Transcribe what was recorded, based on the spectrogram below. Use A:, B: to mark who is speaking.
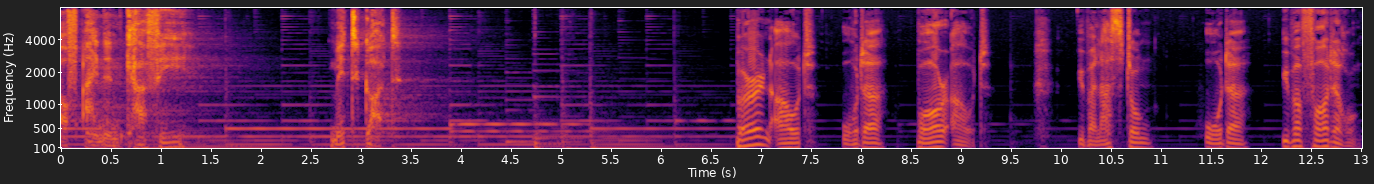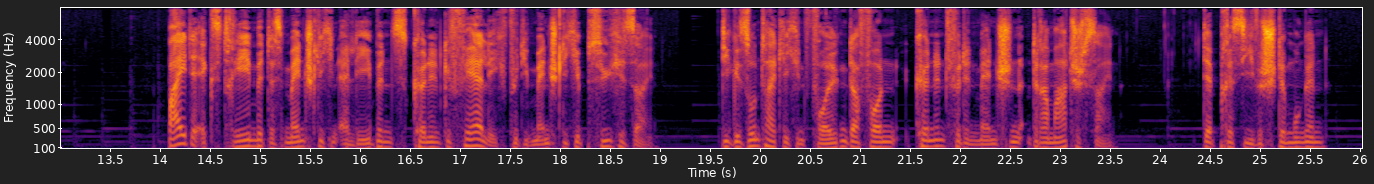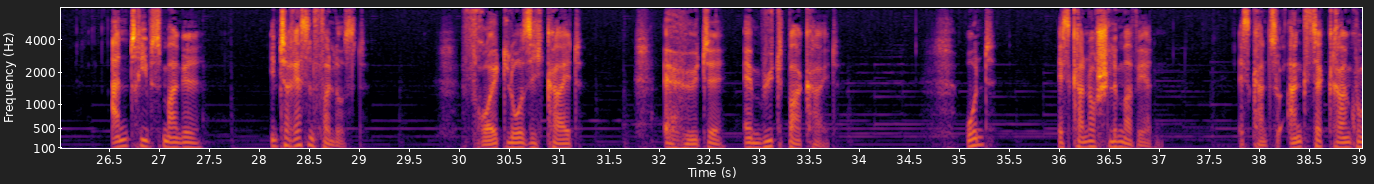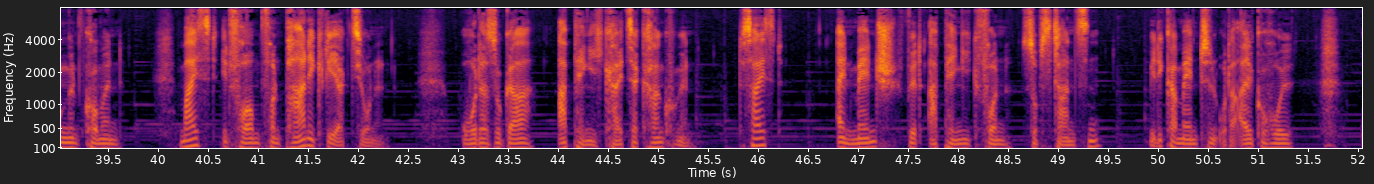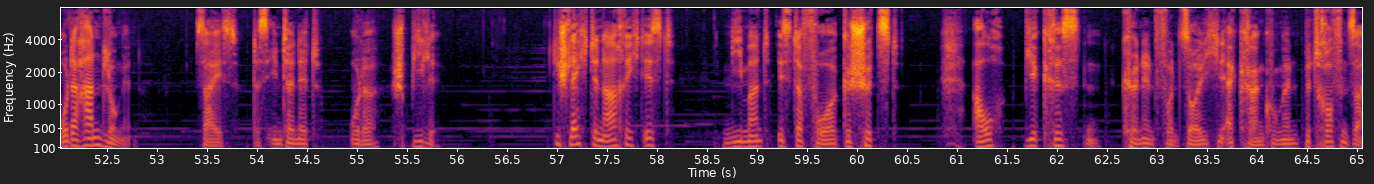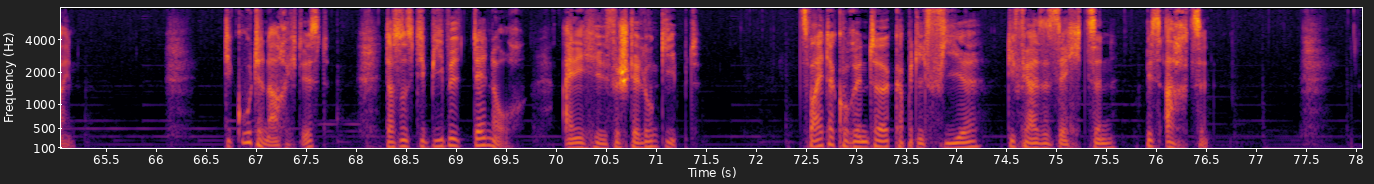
A: auf einen Kaffee mit Gott.
B: Burnout oder Boreout. Überlastung oder Überforderung. Beide Extreme des menschlichen Erlebens können gefährlich für die menschliche Psyche sein. Die gesundheitlichen Folgen davon können für den Menschen dramatisch sein. Depressive Stimmungen, Antriebsmangel, Interessenverlust, Freudlosigkeit, erhöhte Ermüdbarkeit. Und es kann noch schlimmer werden. Es kann zu Angsterkrankungen kommen, meist in Form von Panikreaktionen oder sogar Abhängigkeitserkrankungen. Das heißt, ein Mensch wird abhängig von Substanzen, Medikamenten oder Alkohol oder Handlungen, sei es das Internet oder Spiele. Die schlechte Nachricht ist, niemand ist davor geschützt. Auch wir Christen können von solchen Erkrankungen betroffen sein. Die gute Nachricht ist, dass uns die Bibel dennoch eine Hilfestellung gibt. 2. Korinther Kapitel 4, die Verse 16 bis 18.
